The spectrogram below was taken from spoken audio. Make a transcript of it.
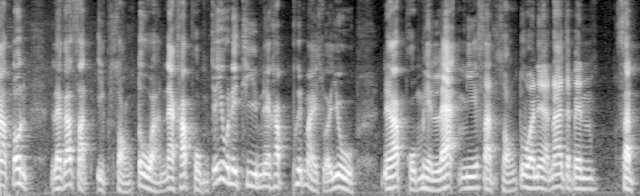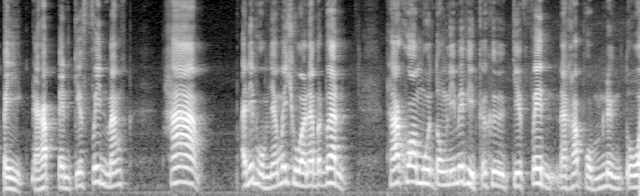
5 ต้น แล้วก็สัตว์อีก 2 ตัวนะครับผมจะอยู่ในทีมเนี่ยครับพืชใหม่สวยอยู่นะครับผมเห็นและมีสัตว์ 2 ตัวเนี่ยน่าจะเป็นสัตว์ปีกนะครับเป็นกิฟฟินมั้งถ้าอันนี้ผมยังไม่ชัวร์นะเพื่อนๆถ้าข้อมูลตรงนี้ไม่ผิดก็คือกิฟฟินนะครับผม1ตัว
